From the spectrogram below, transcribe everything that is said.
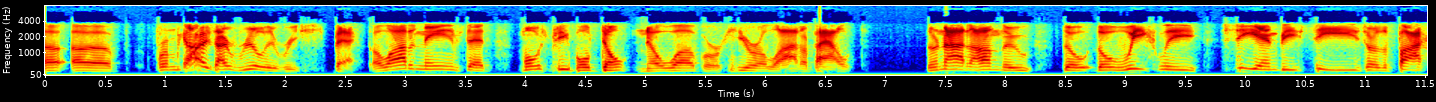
uh, uh, from guys I really respect. A lot of names that most people don't know of or hear a lot about. They're not on the the, the weekly CNBCs or the Fox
